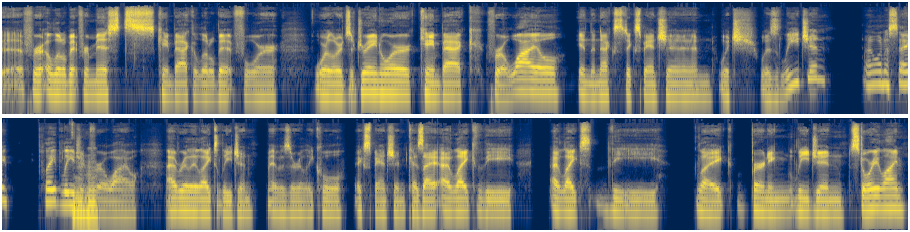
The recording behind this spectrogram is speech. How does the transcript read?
uh, for a little bit for Mists, came back a little bit for Warlords of Draenor, came back for a while in the next expansion, which was Legion, I want to say. Played Legion mm-hmm. for a while. I really liked Legion. It was a really cool expansion because I, I like the I liked the like Burning Legion storyline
